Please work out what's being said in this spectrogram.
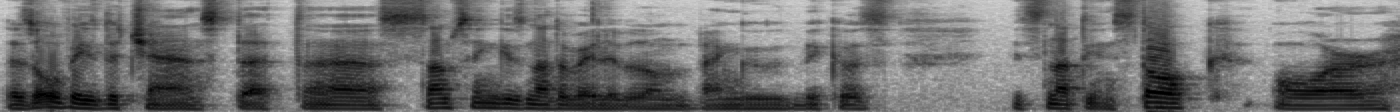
there's always the chance that uh, something is not available on Banggood because it's not in stock or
